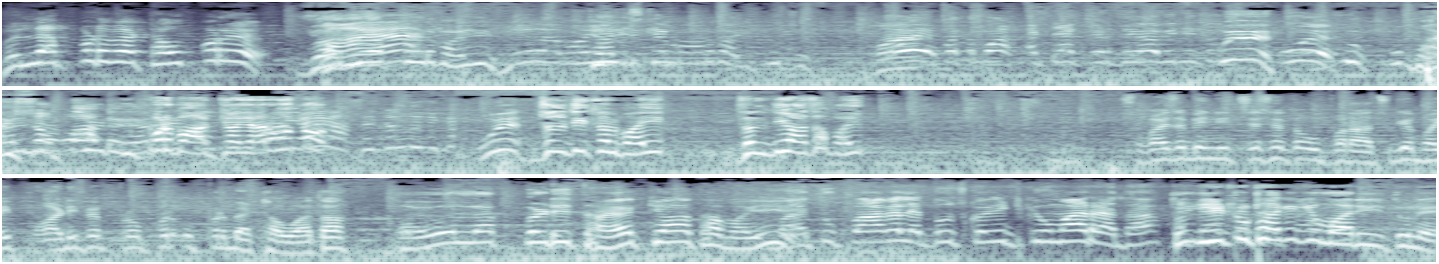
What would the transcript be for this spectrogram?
वो लेपर्ड बैठा ऊपर। यार लेपर्ड भाई। यार इसके मार भाई कुछ। ओए अटैक कर देगा अभी नहीं तो ओए भाई साहब ऊपर भाग गया यार वो तो ओए जल्दी चल भाई जल्दी आ जा भाई। गाइस अभी नीचे से तो ऊपर आ चुके भाई पहाड़ी पे प्रॉपर ऊपर बैठा हुआ था। भाई वो लेपर्ड ही था या क्या था भाई? भाई तू पागल है तू उसको ईट क्यों मार रहा था? तो ईट उठा के क्यों मारी तूने?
